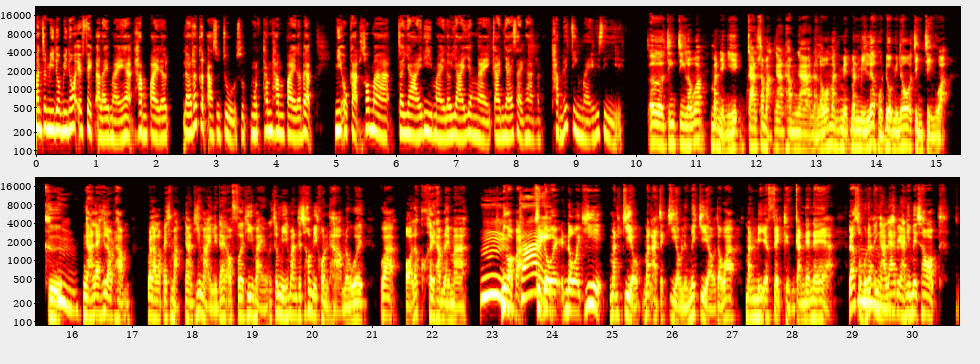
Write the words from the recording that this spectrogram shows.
มันจะมี domino effect อะไรไหมอะทำไปแล้ว แล้วถ้าเกิดอาสุจูสมมติทำทำไปแล้วแบบ มีโอกาสเข้ามาจะย้ายดีไหมแล้วย้ายยังไง การย้ายสายงานมันทำได้จริงไหมพี่ซีเออจริง ๆ แล้วว่ามันอย่างนี้การสมัครงานทำงานนะแล้วว่ามันมันมีเรื่องของโดมิโนจริง ๆ ว่ะ คืออมงานแรกที่เราทำเวลาเราไปสมัครงานที่ใหม่หรือได้ offer ที่ใหม่ก็จะมีมันจะชอบมีคนถามเราเว้ยว่าอ๋อแล้วเคยทำอะไรมาอืม นึกออกปะใช่คือโดยโดยที่มันเกี่ยวมันอาจจะเกี่ยวหรือไม่เกี่ยว แต่ว่ามันมีเอฟเฟกต์ถึงกันแน่ๆอะแล้วสมมติว่าไอ้งานแรกเป็นงานที่ไม่ชอบ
